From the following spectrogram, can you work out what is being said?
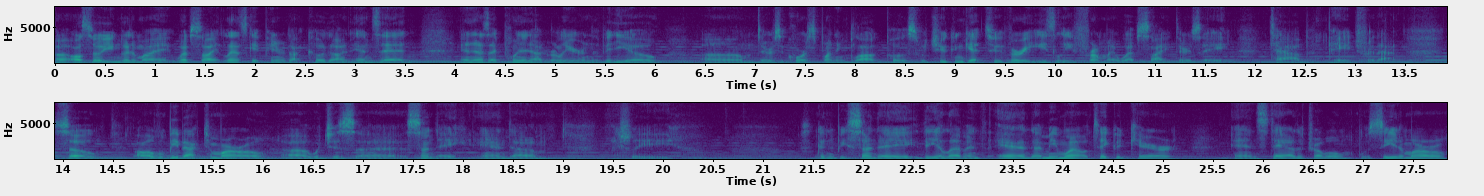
Uh, also, you can go to my website, landscapepainter.co.nz, and as I pointed out earlier in the video, um, there's a corresponding blog post which you can get to very easily from my website. There's a tab page for that. So I will be back tomorrow, uh, which is uh, Sunday, and um, actually it's going to be Sunday the 11th. And uh, meanwhile, take good care and stay out of trouble. We'll see you tomorrow.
